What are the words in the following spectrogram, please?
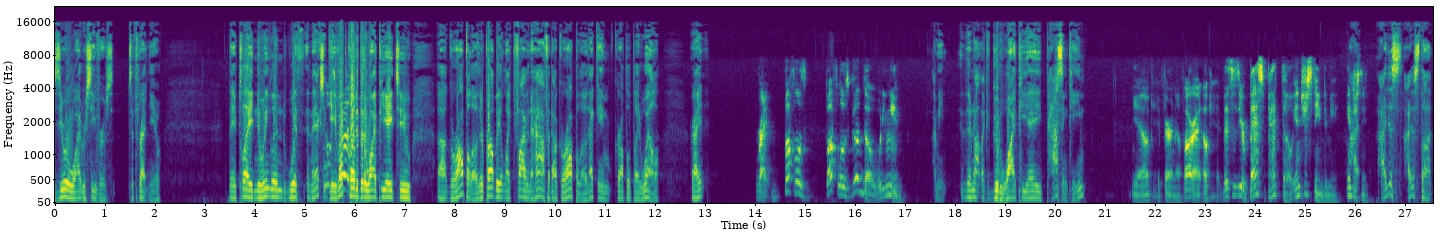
zero wide receivers to threaten you. They played New England with, and they actually gave up quite a bit of YPA to uh, Garoppolo. They're probably at like five and a half without Garoppolo. That game, Garoppolo played well, right? Right. Buffalo's Buffalo's good though. What do you mean? I mean, they're not like a good YPA passing team. Yeah, okay, fair enough. All right, okay. This is your best bet though. Interesting to me. Interesting. I just, I just thought,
